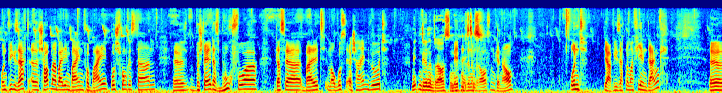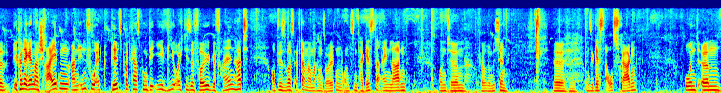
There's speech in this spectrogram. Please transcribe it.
und wie gesagt, äh, schaut mal bei den beiden vorbei, Buschfunkistan. Äh, bestellt das Buch vor, das ja bald im August erscheinen wird. Mittendrin im Draußen. Mittendrin im. Draußen, genau. Und ja, wie gesagt, nochmal vielen Dank. Äh, ihr könnt ja gerne mal schreiben an info.pilzpodcast.de, wie euch diese Folge gefallen hat, ob wir sowas öfter mal machen sollten, uns ein paar Gäste einladen und ähm, ja, so ein bisschen äh, unsere Gäste ausfragen. Und ähm,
